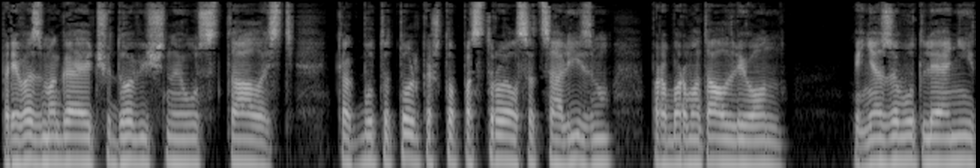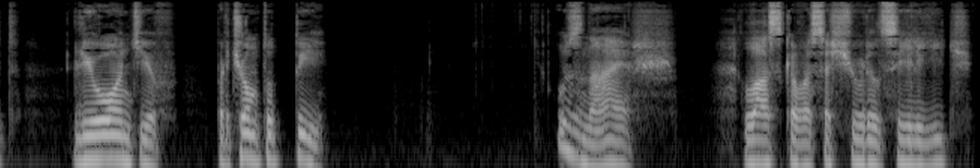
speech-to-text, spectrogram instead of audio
превозмогая чудовищную усталость, как будто только что построил социализм, пробормотал Леон. Меня зовут Леонид, Леонтьев, причем тут ты? Узнаешь, ласково сощурился Ильич,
